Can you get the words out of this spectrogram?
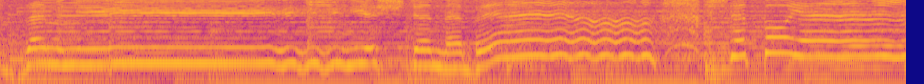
Na zemní ještě nebyl přepojen.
